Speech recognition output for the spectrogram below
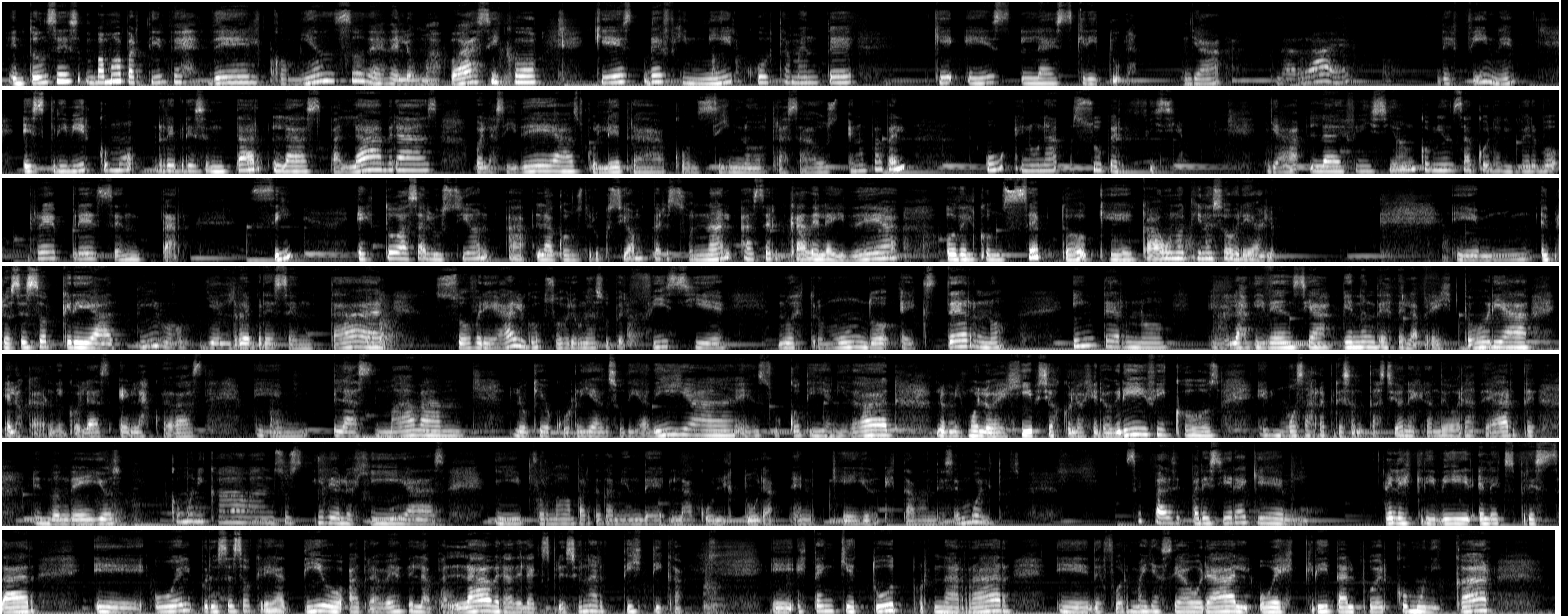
Entonces vamos a partir desde el comienzo, desde lo más básico, que es definir justamente qué es la escritura. ¿ya? La RAE define escribir como representar las palabras o las ideas con letra, con signos trazados en un papel o en una superficie. Ya la definición comienza con el verbo representar. ¿Sí? Esto hace alusión a la construcción personal acerca de la idea o del concepto que cada uno tiene sobre algo. Em, el proceso creativo y el representar sobre algo, sobre una superficie, nuestro mundo externo, interno, eh, las vivencias vienen desde la prehistoria y a los cavernícolas en las cuevas em, plasmaban lo que ocurría en su día a día, en su cotidianidad, lo mismo los egipcios con los jeroglíficos, hermosas representaciones, grandes obras de arte, en donde ellos comunicaban sus ideologías y formaban parte también de la cultura en que ellos estaban desenvueltos. Se pareciera que el escribir, el expresar eh, o el proceso creativo a través de la palabra, de la expresión artística, eh, esta inquietud por narrar eh, de forma ya sea oral o escrita, al poder comunicar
